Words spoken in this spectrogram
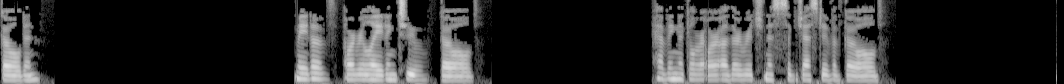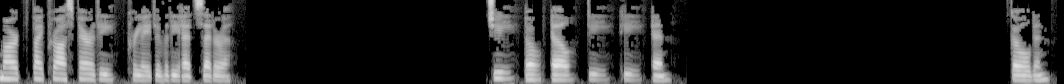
golden. Made of, or relating to, gold. Having a color or other richness suggestive of gold. Marked by prosperity, creativity, etc. G O L D E N Golden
